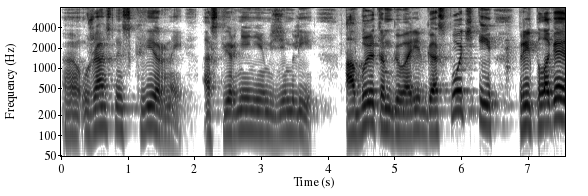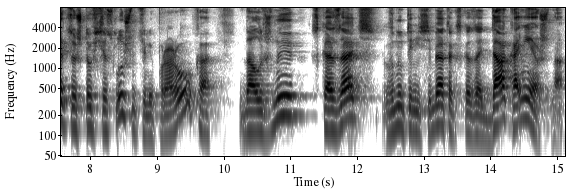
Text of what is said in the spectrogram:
э, ужасной скверной, осквернением земли. Об этом говорит Господь, и предполагается, что все слушатели пророка должны сказать внутри себя, так сказать, да, конечно,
